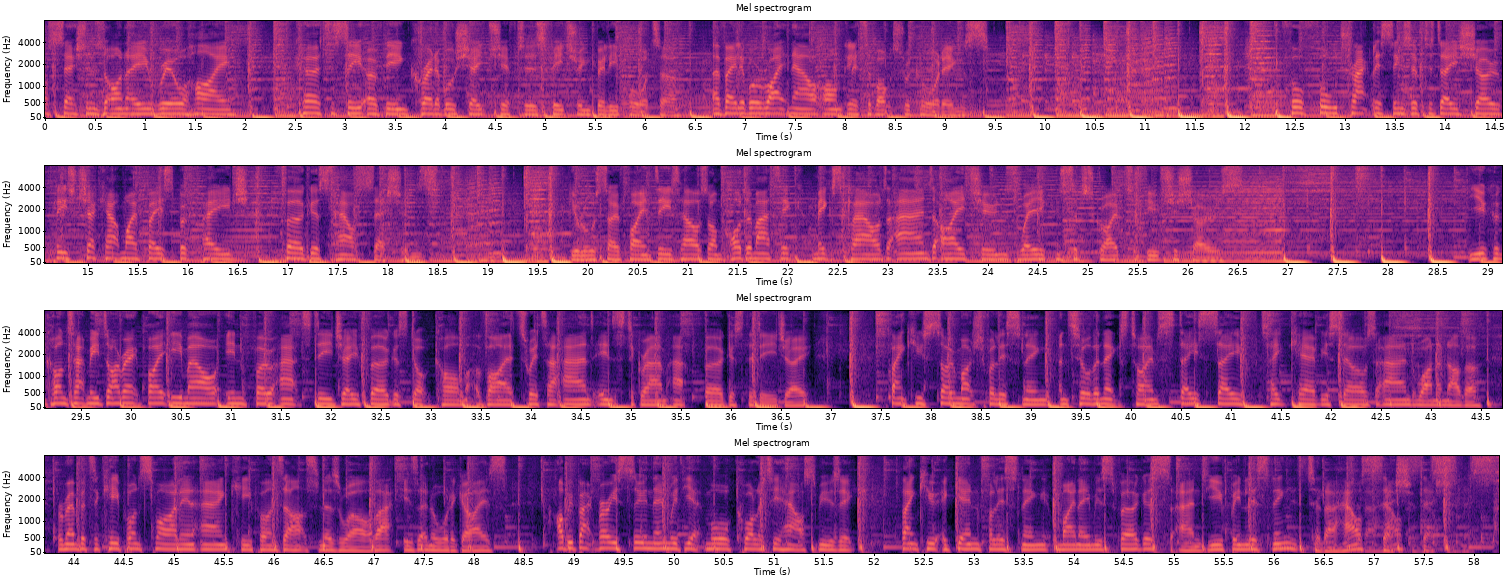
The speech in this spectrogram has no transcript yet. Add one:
House sessions on a real high, courtesy of the incredible Shapeshifters featuring Billy Porter. Available right now on Glitterbox Recordings. For full track listings of today's show, please check out my Facebook page, Fergus House Sessions. You'll also find details on Podomatic, Mixcloud, and iTunes where you can subscribe to future shows. You can contact me direct by email info at djfergus.com via Twitter and Instagram at Fergus the DJ. Thank you so much for listening. Until the next time, stay safe, take care of yourselves and one another. Remember to keep on smiling and keep on dancing as well. That is an order, guys. I'll be back very soon then with yet more quality house music. Thank you again for listening. My name is Fergus, and you've been listening to the House, Sessions.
